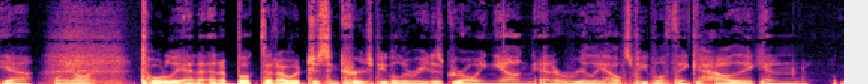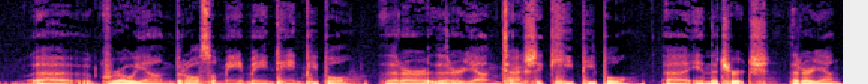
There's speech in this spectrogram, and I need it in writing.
Yeah. Why not? Totally. And and a book that I would just encourage people to read is Growing Young, and it really helps people think how they can uh, grow young, but also ma- maintain people that are that are young to actually keep people uh, in the church that are young,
